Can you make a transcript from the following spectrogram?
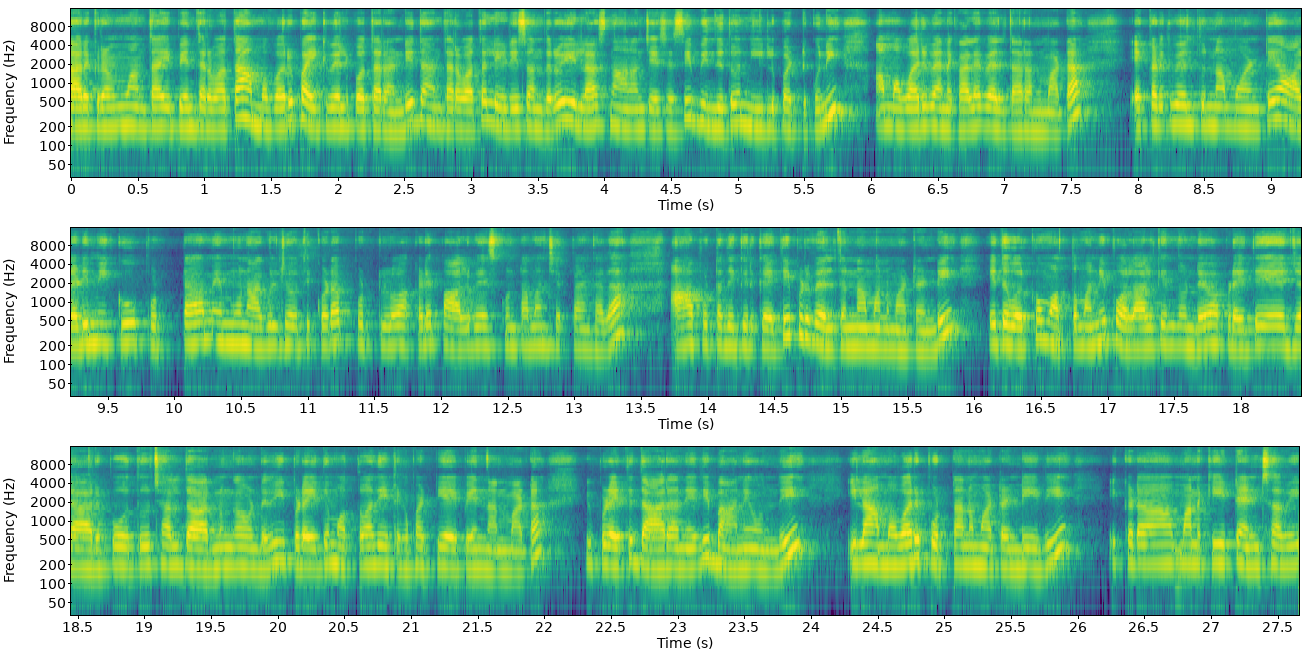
కార్యక్రమం అంతా అయిపోయిన తర్వాత అమ్మవారు పైకి వెళ్ళిపోతారండి. దాని తర్వాత లేడీస్ అందరూ ఇలా స్నానం చేసేసి బిందుతో నీళ్ళు పట్టుకుని అమ్మవారి వెనకాలే వెళ్తారనమాట ఎక్కడికి వెళ్తున్నాము అంటే ఆల్రెడీ మీకు పుట్ట మేము నాగుల చవితికి కూడా పుట్టలో అక్కడే పాలు వేసుకుంటామని చెప్పాం కదా. ఆ పుట్ట దగ్గరికి అయితే ఇప్పుడు వెళ్తున్నాం అనమాట అండి. ఇంతవరకు మొత్తం అన్ని పొలాల కింద ఉండేవి. అప్పుడైతే జారిపోతూ చాలా దారుణంగా ఉండేది ఇప్పుడైతే మొత్తం అది ఇటుక పట్టి అయిపోయింది అనమాట ఇప్పుడైతే దారి అనేది బాగానే ఉంది. ఇలా అమ్మవారి పుట్ట అనమాట అండి ఇది. ఇక్కడ మనకి టెంట్స్ అవి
